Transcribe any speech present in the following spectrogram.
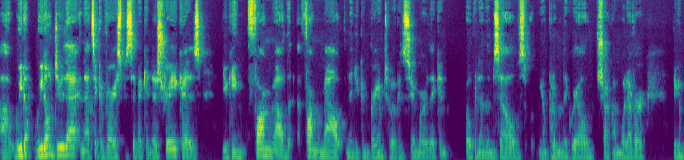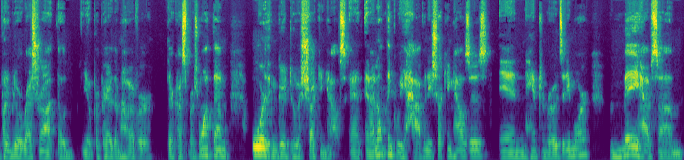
Uh, we don't we don't do that, and that's like a very specific industry because you can farm them out, farm them out, and then you can bring them to a consumer. They can open them themselves, you know, put them in the grill, shuck them, whatever. You can put them to a restaurant. They'll you know prepare them however their customers want them, or they can go to a shucking house. And and I don't think we have any shucking houses in Hampton Roads anymore. We may have some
